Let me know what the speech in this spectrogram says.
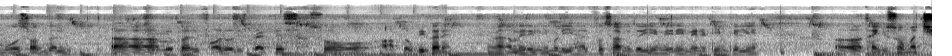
most of the people follow this practice so آپ لوگ بھی کریں۔ میرے لیے بڑی ہیلپ فل ثابت ہوئی ہے، میری میری ٹیم کے لیے۔ تھینک یو سو مچ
